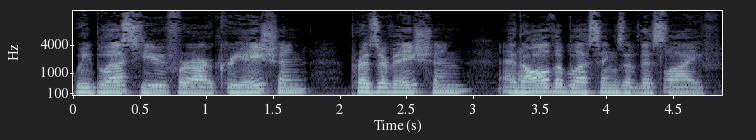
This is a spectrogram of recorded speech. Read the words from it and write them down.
We bless you for our creation, preservation, and all the blessings of this life,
